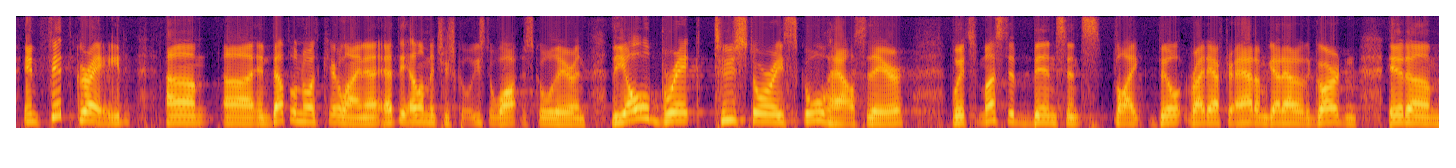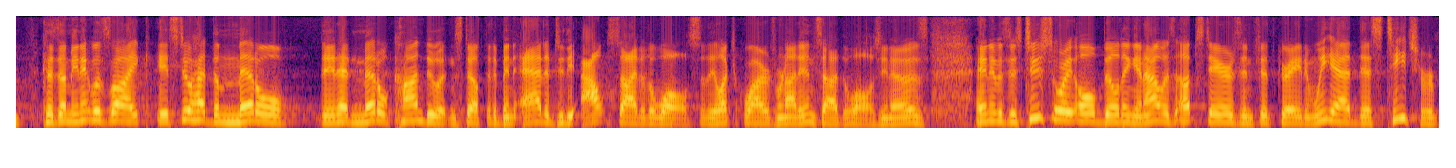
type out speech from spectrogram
In fifth grade, um, uh, in Bethel, North Carolina, at the elementary school, I used to walk to school there, and the old brick two story schoolhouse there, which must have been since like built right after Adam got out of the garden. It, because um, I mean, it was like, it still had the metal it had metal conduit and stuff that had been added to the outside of the walls. So the electric wires were not inside the walls, you know. It was, and it was this two story old building, and I was upstairs in fifth grade, and we had this teacher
